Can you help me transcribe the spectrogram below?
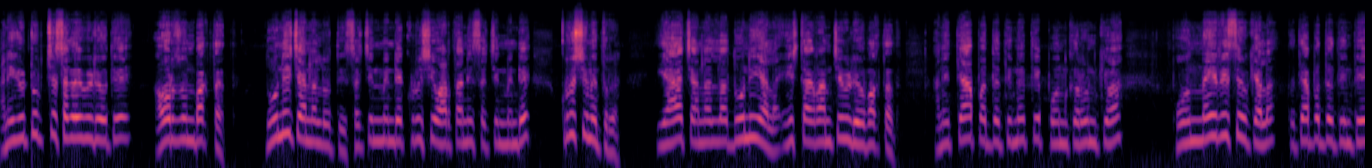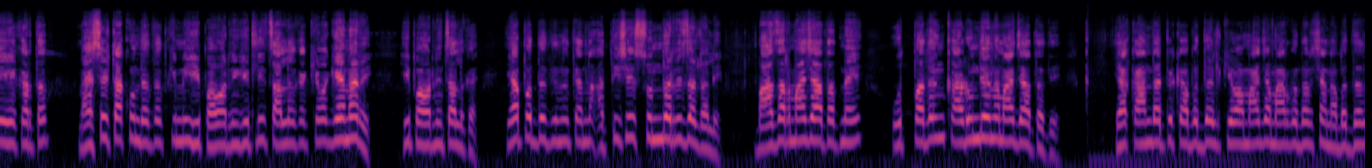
आणि यूट्यूबचे सगळे व्हिडिओ ते आवर्जून बघतात. दोन्ही चॅनलवरती सचिन मेंढे कृषी वार्ता आणि सचिन मेंढे कृषी मित्र. या चॅनलला दोन्ही याला इंस्टाग्रामचे व्हिडिओ बघतात. आणि त्या पद्धतीने ते फोन करून किंवा फोन नाही रिसिव्ह केला तर त्या पद्धतीने ते हे करतात. मेसेज टाकून देतात की मी ही फवारणी घेतली चालेल का किंवा घेणार आहे ही फवारणी चालेल का? या पद्धतीनं त्यांना अतिशय सुंदर रिझल्ट आले. बाजार माझ्या हातात नाही उत्पादन काढून देणं माझ्या हातात आहे. या कांदा पिकाबद्दल किंवा माझ्या मार्गदर्शनाबद्दल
